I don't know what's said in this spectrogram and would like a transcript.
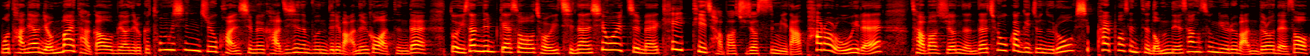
뭐 단연 연말 다가오면 이렇게 통신주 관심을 가지시는 분들이 많을 것 같은데 또 이사님께서 저희 지난 10월쯤에 KT 잡아주셨습니다. 8월 5일에 잡아주셨는데 최고가 기준으로 18% 넘는 상승률을 만들어내서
